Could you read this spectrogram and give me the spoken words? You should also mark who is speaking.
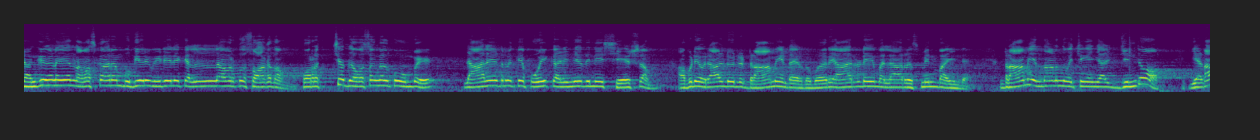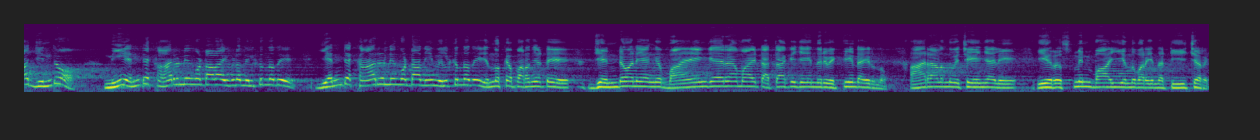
Speaker 1: ചങ്കുകളെ നമസ്കാരം പുതിയൊരു വീഡിയോയിലേക്ക് എല്ലാവർക്കും സ്വാഗതം. കുറച്ച് ദിവസങ്ങൾക്ക് മുമ്പ് ലാലേട്ടനൊക്കെ പോയി കഴിഞ്ഞതിന് ശേഷം അവിടെ ഒരാളുടെ ഒരു ഡ്രാമ ഉണ്ടായിരുന്നു. വേറെ ആരുടെയും അല്ല റിസ്മിൻ ബായിന്റെ. ഡ്രാമ എന്താണെന്ന് വെച്ച് കഴിഞ്ഞാൽ ജിൻഡോ എടാ ജിൻഡോ നീ എന്റെ കാരുണ്യം കൊണ്ടാടാ ഇവിടെ നിൽക്കുന്നത്. എന്റെ കാരുണ്യം കൊണ്ടാ നീ നിൽക്കുന്നത് എന്നൊക്കെ പറഞ്ഞിട്ട് ജെൻഡോനെ അങ്ങ് ഭയങ്കരമായിട്ട് അറ്റാക്ക് ചെയ്യുന്ന ഒരു വ്യക്തി ഉണ്ടായിരുന്നു. ആരാണെന്ന് വെച്ച് കഴിഞ്ഞാൽ ഈ റസ്മിൻ ബായി എന്ന് പറയുന്ന ടീച്ചർ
